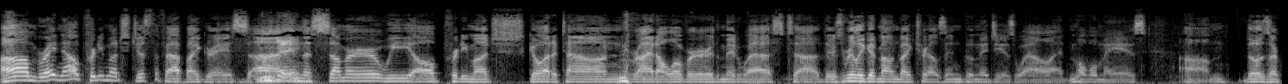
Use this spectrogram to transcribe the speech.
Um, right now, pretty much just the fat bike race. Uh, Okay. In the summer, we all pretty much go out of town, ride all over the Midwest. Uh, there's really good mountain bike trails in Bemidji as well at Movil Maze. Um, those are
